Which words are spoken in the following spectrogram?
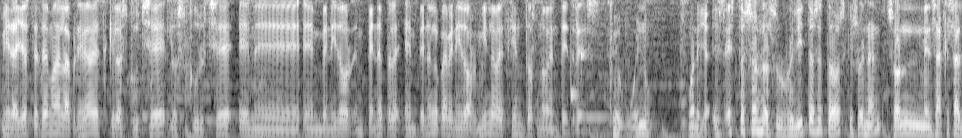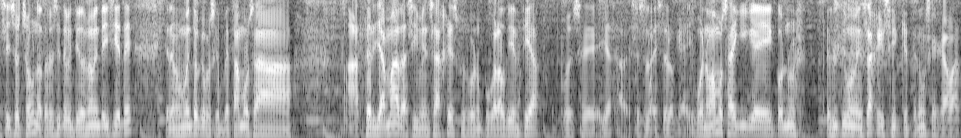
Mira, yo este tema, la primera vez que lo escuché, lo escuché en, eh, en Benidorm, en Penélope, en Penélope Benidorm, 1993. Qué bueno. Bueno, yo- estos son los ruiditos estos que suenan, son mensajes al 681-072297, que en el momento que, pues, que empezamos a, a hacer llamadas y mensajes, pues bueno, un poco a la audiencia, pues eh, ya sabes, es lo, es lo que hay. Bueno, vamos aquí eh, con un- el último mensaje y sí, que tenemos que acabar.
